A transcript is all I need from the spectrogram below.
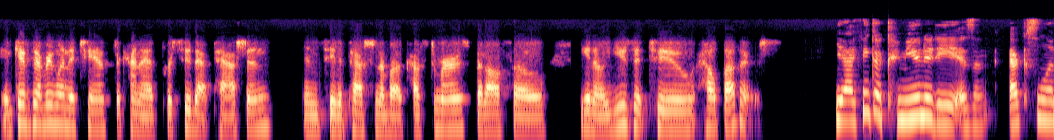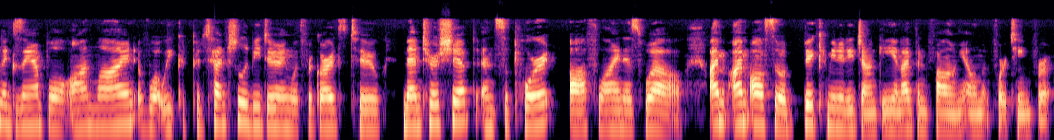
it gives everyone a chance to kind of pursue that passion and see the passion of our customers, but also, you know, use it to help others. Yeah, I think a community is an excellent example online of what we could potentially be doing with regards to mentorship and support offline as well. I'm I'm also a big community junkie and I've been following Element 14 for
